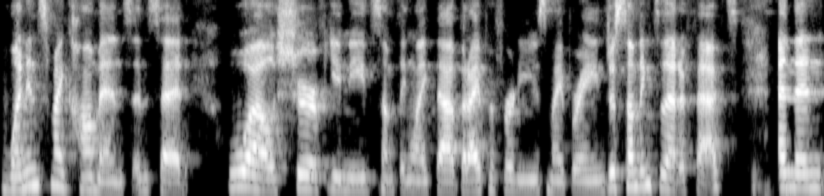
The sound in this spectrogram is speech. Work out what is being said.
went into my comments and said, well, sure, if you need something like that, but I prefer to use my brain, just something to that effect. Mm-hmm. And then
